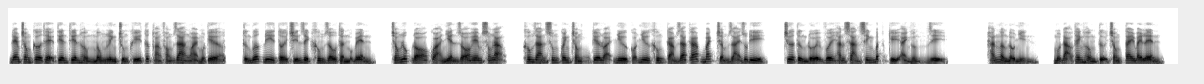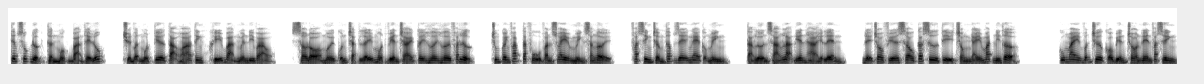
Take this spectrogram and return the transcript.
đem trong cơ thể tiên thiên hồng mông linh trùng khí tức thoáng phóng ra ngoài một kia từng bước đi tới chín dịch không dâu thần một bên, trong lúc đó quả nhiên gió êm sóng lặng, không gian xung quanh trong kia loại như có như không cảm giác gáp bách chậm rãi rút đi chưa từng đối với hắn sản sinh bất kỳ ảnh hưởng gì. Hắn ngẩng đầu nhìn, một đạo thanh hồng tự trong tay bay lên, tiếp xúc được thần mục bản thể lúc, chuyển vận một tia tạo hóa tinh khí bản nguyên đi vào, sau đó mới cuốn chặt lấy một viên trái cây hơi hơi phát lực chung quanh pháp tác phủ văn xoay mình sáng ngời, phát sinh trầm thấp dễ nghe của mình tảng lớn sáng lạn yên hà hiện lên, để cho phía sau các sư tỷ trong nháy mắt nín thở. Cũng may vẫn chưa có biến cho nên phát sinh,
